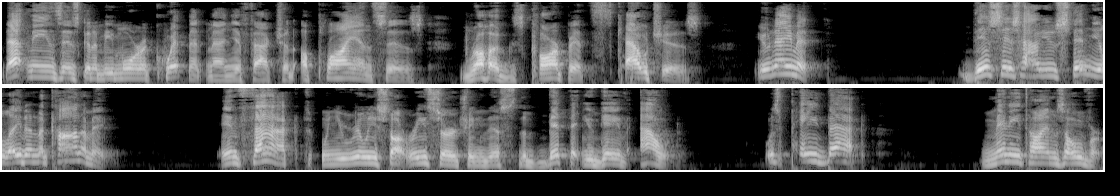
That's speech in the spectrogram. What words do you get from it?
That means there's going to be more equipment manufactured, appliances, rugs, carpets, couches, you name it. This is how you stimulate an economy. In fact, when you really start researching this, the bit that you gave out was paid back many times over.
